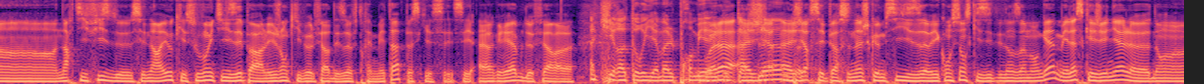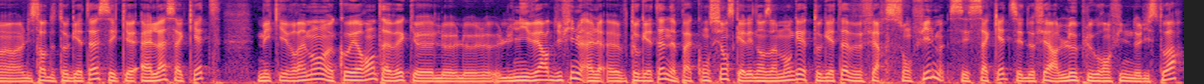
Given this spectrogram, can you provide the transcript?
un artifice de scénario qui est souvent utilisé par les gens qui veulent faire des œuvres très méta parce que c'est agréable de faire euh, Akira Toriyama le premier. voilà, agir, agir ces personnages comme s'ils avaient conscience qu'ils étaient dans un manga. Mais là, ce qui est génial euh, dans l'histoire de Togata, c'est qu'elle a sa quête, mais qui est vraiment euh, cohérente avec l'univers du film. Elle- Togata n'a pas conscience qu'elle est dans un manga. Togata veut faire son film, c'est sa quête, c'est de faire le plus grand film de l'histoire,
